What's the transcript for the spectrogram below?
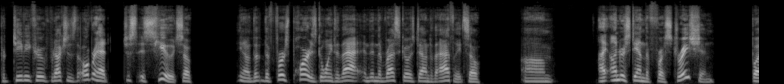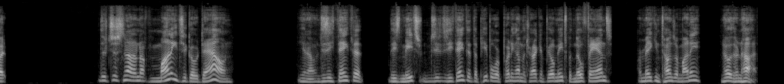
TV crew, productions. The overhead just is huge. So, you know, the the first part is going to that, and then the rest goes down to the athletes. So, um, I understand the frustration, but there's just not enough money to go down. You know, does he think that these meets? Does he think that the people who are putting on the track and field meets with no fans are making tons of money? No, they're not.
